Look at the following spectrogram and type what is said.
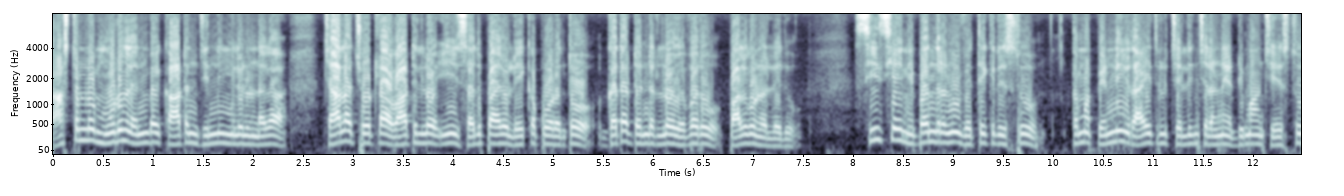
రాష్ట్రంలో మూడు వందల ఎనభై కాటన్ జిన్నింగ్ మిల్లులుండగా చాలా చోట్ల వాటిల్లో ఈ సదుపాయాలు లేకపోవడంతో గత టెండర్లో ఎవరూ పాల్గొనలేదు. సీసీఐ నిబంధనలను వ్యతిరేకిస్తూ తమ పెండింగ్ రాయితీలు చెల్లించాలని డిమాండ్ చేస్తూ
